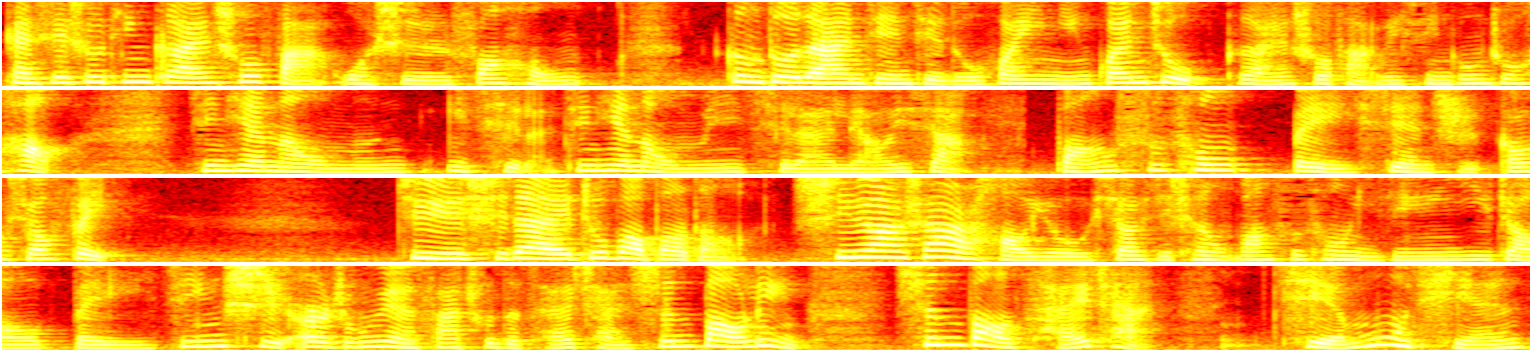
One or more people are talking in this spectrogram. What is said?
感谢收听个案说法，我是方红。更多的案件解读，欢迎您关注个案说法微信公众号。今天呢，我们一起来，今天呢，我们一起来聊一下王思聪被限制高消费。据《时代周报》报道，十月二十二号有消息称，王思聪已经依照北京市二中院发出的财产申报令申报财产，且目前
